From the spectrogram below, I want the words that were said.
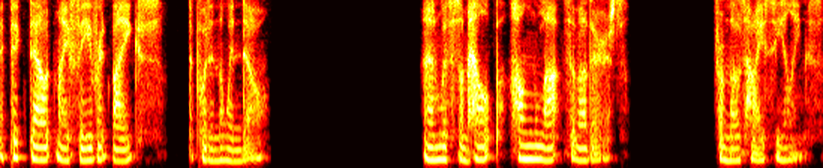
I picked out my favorite bikes to put in the window, and with some help, hung lots of others from those high ceilings.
